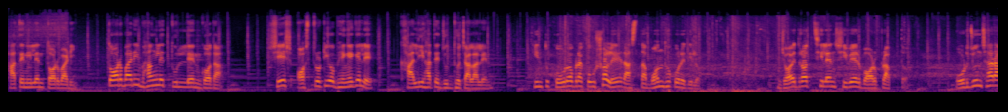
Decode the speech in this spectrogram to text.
হাতে নিলেন তরবারি। তরবারি ভাঙলে তুললেন গদা। শেষ অস্ত্রটিও ভেঙে গেলে খালি হাতে যুদ্ধ চালালেন। কিন্তু কৌরবরা কৌশলে রাস্তা বন্ধ করে দিল। জয়দ্রথ ছিলেন শিবের বরপ্রাপ্ত। অর্জুন ছাড়া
